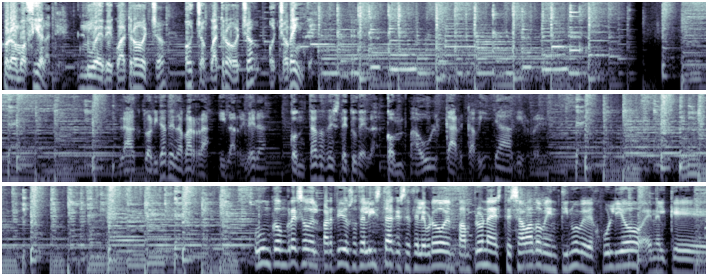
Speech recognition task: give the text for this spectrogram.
Promocionate 948 848 820. La actualidad de Navarra y la Ribera contada desde Tudela con Paul Carcavilla Aguirre. Un congreso del Partido Socialista que se celebró en Pamplona este sábado 29 de julio, en el que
